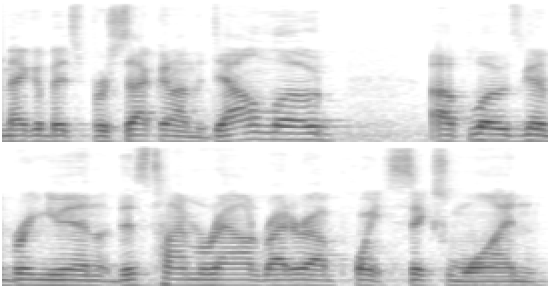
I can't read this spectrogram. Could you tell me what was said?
megabits per second on the download. Upload is going to bring you in this time around right around 0.61,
